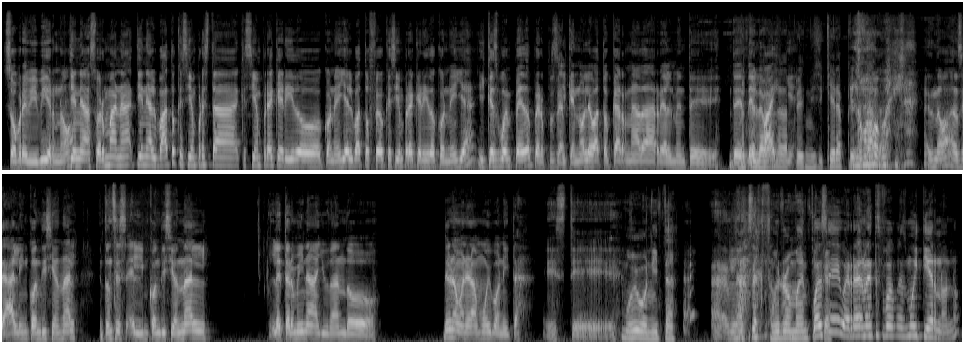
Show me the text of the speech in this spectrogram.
sobrevivir, ¿no? Tiene a su hermana, tiene al vato que siempre está, que siempre ha querido con ella, el vato feo que siempre ha querido con ella y que es buen pedo, pero pues al que no le va a tocar nada realmente de, No del Y- pre- ni siquiera prestada. no, güey. No, o sea, al incondicional. Entonces, el incondicional le termina ayudando de una manera muy bonita. Este. Muy bonita, exacto. muy romántica. Pues sí, güey, realmente fue, es muy tierno, ¿no?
